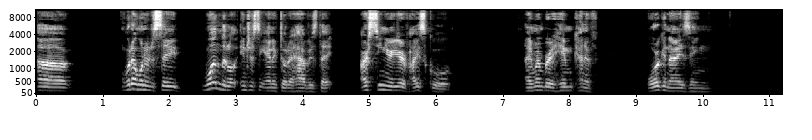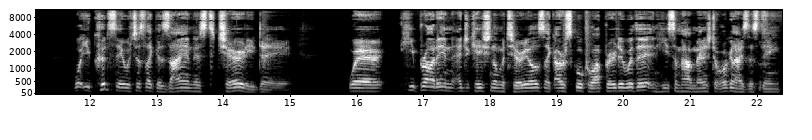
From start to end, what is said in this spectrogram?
uh, what I wanted to say, one little interesting anecdote I have is that our senior year of high school, I remember him kind of organizing what you could say was just like a Zionist charity day, where he brought in educational materials. Like our school cooperated with it, and he somehow managed to organize this thing.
